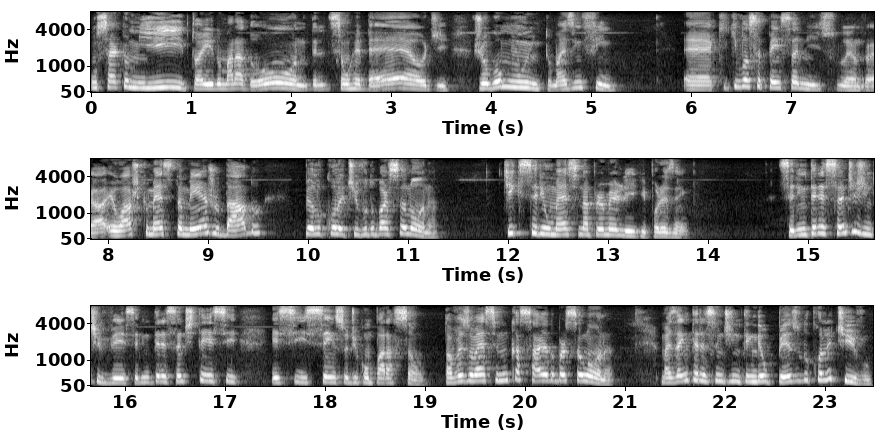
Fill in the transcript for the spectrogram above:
um certo mito aí do Maradona, dele de ser um rebelde. Jogou muito, mas enfim. O é, que, que você pensa nisso, Leandro? Eu acho que o Messi também é ajudado pelo coletivo do Barcelona. O que, que seria um Messi na Premier League, por exemplo? Seria interessante a gente ver, seria interessante ter esse, esse senso de comparação. Talvez o Messi nunca saia do Barcelona, mas é interessante entender o peso do coletivo.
